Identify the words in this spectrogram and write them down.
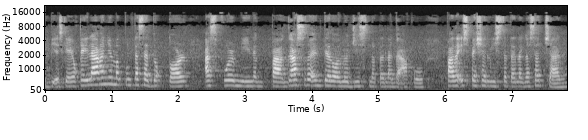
IBS kayo. Kailangan nyo magpunta sa doktor. As for me, nagpa-gastroenterologist na talaga ako para specialista talaga sa tiyan.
